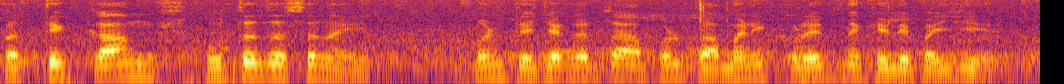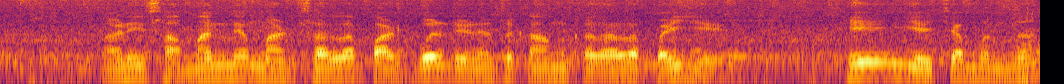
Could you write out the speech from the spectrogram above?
प्रत्येक काम होतंच असं नाही पण त्याच्याकरता आपण प्रामाणिक प्रयत्न केले पाहिजे आणि सामान्य माणसाला पाठबळ देण्याचं काम करायला पाहिजे हे याच्यामधनं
